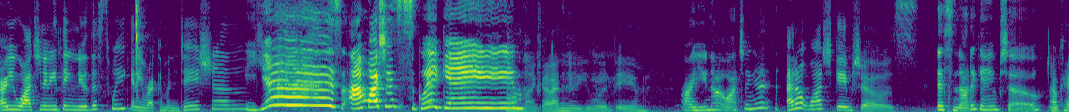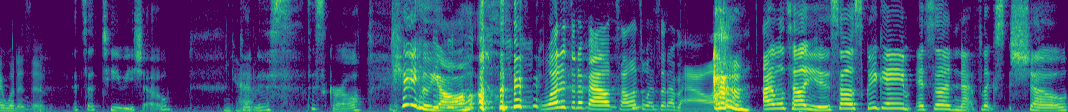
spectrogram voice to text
Are you watching anything new this week? Any recommendations? Yes, I'm watching Squid Game. Oh my god, I knew you would be. Are you not watching it? I don't watch game shows. It's not a game show. Okay, what is it? It's a TV show. Okay. Goodness, this girl. Anywho, y'all. what is it about? Tell us what's it about. I will tell you. So, Squid Game, it's a Netflix show.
